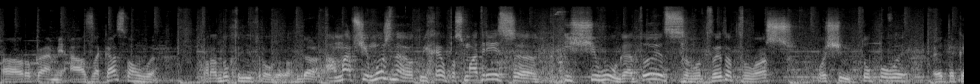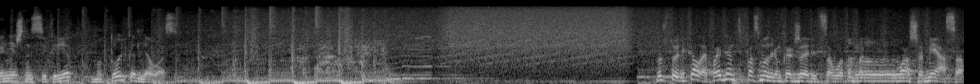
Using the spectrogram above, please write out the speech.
а, руками, а заказ вам вы? Продукты не трогала. Да. А вообще можно, вот, Михаил, посмотреть, э, из чего готовится вот этот ваш очень топовый Это, конечно, секрет, но только для вас. Ну что, Николай, пойдемте посмотрим, как жарится вот ваше мясо.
